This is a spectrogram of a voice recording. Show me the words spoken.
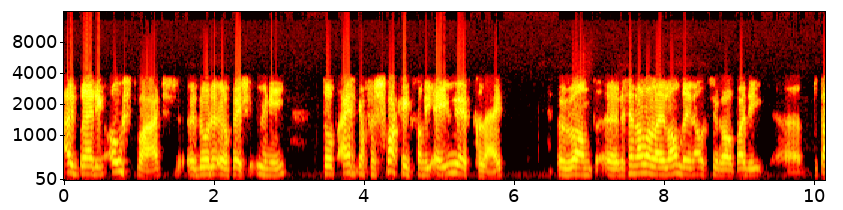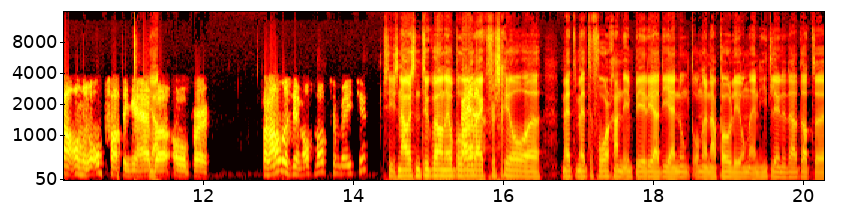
uitbreiding oostwaarts uh, door de Europese Unie tot eigenlijk een verzwakking van die EU heeft geleid. Want uh, er zijn allerlei landen in Oost-Europa die totaal andere opvattingen hebben ja. over van alles en nog wat, zo'n beetje. Precies, nou is natuurlijk wel een heel belangrijk ja. verschil uh, met, met de voorgaande imperia die jij noemt onder Napoleon en Hitler inderdaad, dat, uh,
